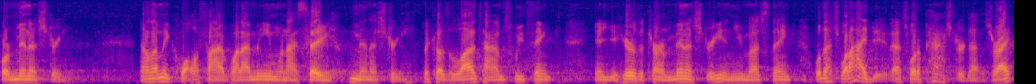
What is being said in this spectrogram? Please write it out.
for ministry. Now, let me qualify what I mean when I say ministry, because a lot of times we think, you know, you hear the term ministry and you must think, well, that's what I do. That's what a pastor does, right?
